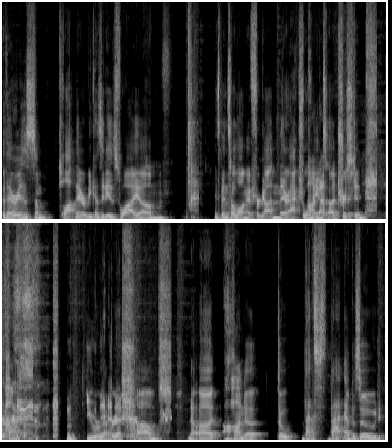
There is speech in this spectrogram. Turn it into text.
there is some plot there because it is why um it's been so long I've forgotten their actual Honda. names. Uh Tristan. You remember. Um no, uh Honda. So that's that episode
